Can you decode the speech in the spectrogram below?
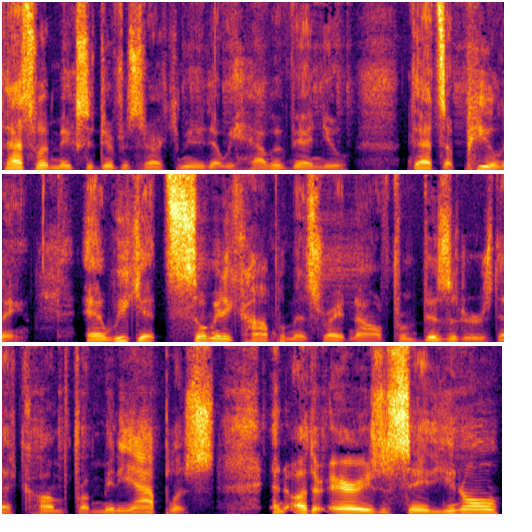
That's what makes a difference in our community that we have a venue that's appealing. And we get so many compliments right now from visitors that come from Minneapolis and other areas to say, you know,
